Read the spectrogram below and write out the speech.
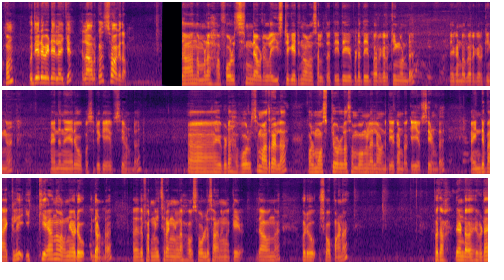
അപ്പം പുതിയൊരു വീഡിയോയിലേക്ക് എല്ലാവർക്കും സ്വാഗതം. ഇതാ നമ്മൾ ഹഫോൾസിന്റെ അവിടെയുള്ള ഈസ്റ്റ് ഗേറ്റ് എന്ന് പറഞ്ഞ സ്ഥലത്തെത്തി. ഇത് ഇവിടുത്തെ ബർഗർ കിങ് ഉണ്ട്. ഇത് കണ്ടോ ബർഗർ കിങ്? അതിന്റെ നേരെ ഓപ്പോസിറ്റ് കെ എഫ് സി ഉണ്ട്. ഇവിടെ ഹഫോൾസ് മാത്രമല്ല ഓൾമോസ്റ്റ് ഉള്ള സംഭവങ്ങളെല്ലാം ഉണ്ട്. ഇത് കണ്ടോ കെ എഫ് സി ഉണ്ട്. അതിന്റെ ബാക്കിൽ ഇക്കിയ എന്ന് പറഞ്ഞ ഒരു ഇതുണ്ട്. അതായത് ഫർണിച്ചർ അങ്ങനെയുള്ള ഹൗസ് ഹോൾഡ് സാധനങ്ങളൊക്കെ ഇതാവുന്ന ഒരു ഷോപ്പാണ് അപ്പോൾ ഇതാ ഇതുണ്ടോ ഇവിടെ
